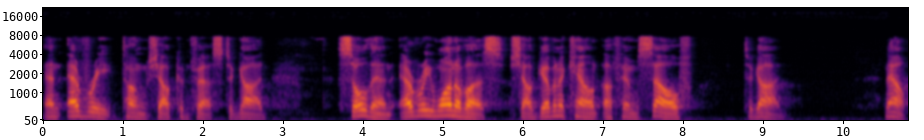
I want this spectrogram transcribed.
and every tongue shall confess to God. So then, every one of us shall give an account of himself to God. Now,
